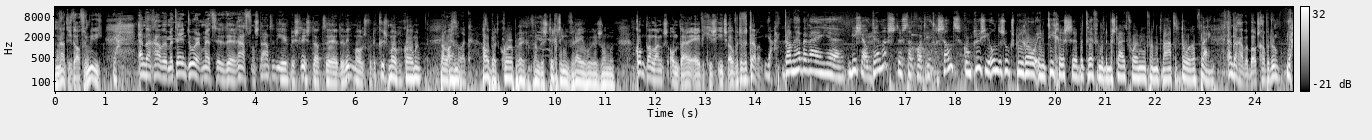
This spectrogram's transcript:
Nou, het is wel familie. Ja. En dan gaan we meteen door met de Raad van State. Die heeft beslist dat uh, de windmolens voor de kust mogen komen. Belachelijk. En Albert Korper van de Stichting Vrije Horizon komt dan langs om daar eventjes iets over te vertellen. Ja, dan hebben wij uh, Michel Demmers, dus dat wordt interessant. Conclusie onderzoeksbureau in Tigers uh, betreffende de besluitvorming van het Watertorenplein. En dan gaan we boodschappen doen. Ja,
